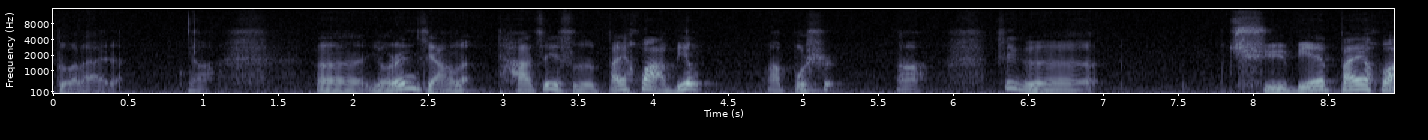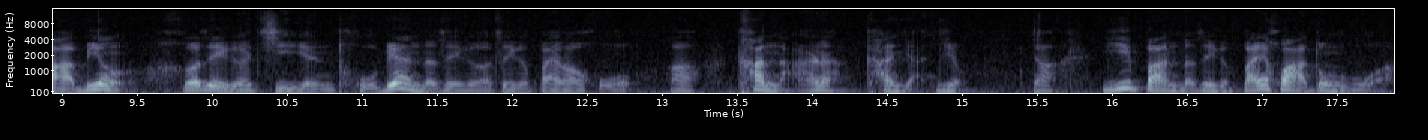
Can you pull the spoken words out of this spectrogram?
得来的啊。呃，有人讲了，它这是白化病啊，不是啊，这个。区别白化病和这个基因突变的这个这个白老虎啊，看哪儿呢？看眼睛啊。一般的这个白化动物啊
